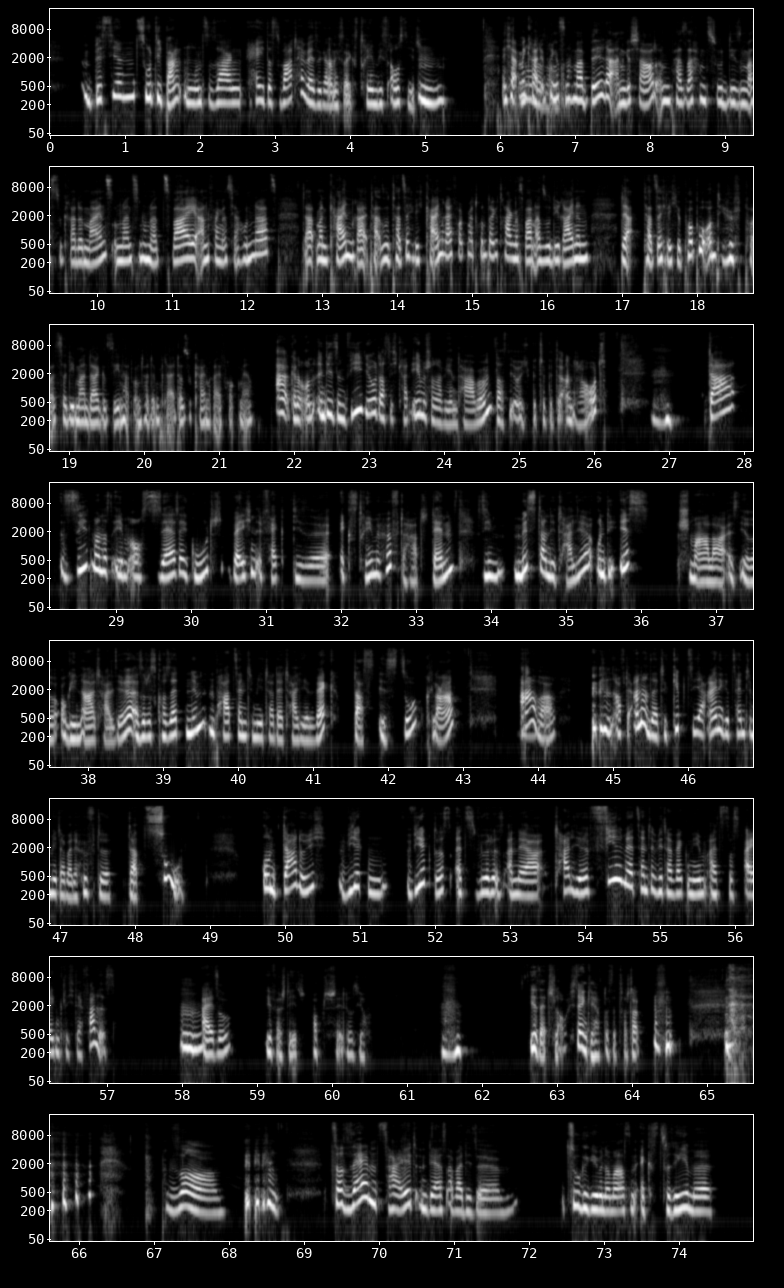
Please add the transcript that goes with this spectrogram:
ein bisschen zu debanken und zu sagen, hey, das war teilweise gar nicht so extrem, wie es aussieht. Mhm. Ich habe mir gerade übrigens nochmal Bilder angeschaut und ein paar Sachen zu diesem, was du gerade meinst, um 1902, Anfang des Jahrhunderts. Da hat man keinen, also tatsächlich keinen Reifrock mehr drunter getragen. Das waren also die reinen, der tatsächliche Popo und die Hüftpolster, die man da gesehen hat unter dem Kleid. Also kein Reifrock mehr. Ah, genau. Und in diesem Video, das ich gerade eben schon erwähnt habe, das ihr euch bitte, bitte anschaut, da sieht man es eben auch sehr, sehr gut, welchen Effekt diese extreme Hüfte hat. Denn sie misst dann die Taille und die ist schmaler als ihre Originaltaille. Also das Korsett nimmt ein paar Zentimeter der Taille weg. Das ist so, klar. Aber auf der anderen Seite gibt sie ja einige Zentimeter bei der Hüfte dazu. Und dadurch wirken, wirkt es, als würde es an der Taille viel mehr Zentimeter wegnehmen, als das eigentlich der Fall ist. Mhm. Also, ihr versteht optische Illusion. ihr seid schlau. Ich denke, ihr habt das jetzt verstanden. so. Zur selben Zeit, in der es aber diese zugegebenermaßen extreme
